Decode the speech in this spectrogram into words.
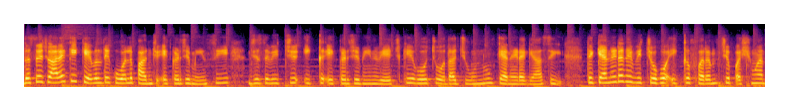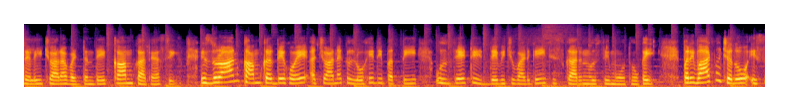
ਦੱਸਿਆ ਜਾ ਰਿਹਾ ਹੈ ਕਿ ਕੇਵਲ ਦੇ ਕੋਲ 5 ਏਕੜ ਜ਼ਮੀਨ ਸੀ, ਜਿਸ ਦੇ ਵਿੱਚ 1 ਏਕੜ ਜ਼ਮੀਨ ਵੇਚ ਕੇ ਉਹ 14 ਜੂਨ ਨੂੰ ਕੈਨੇਡਾ ਗਿਆ ਸੀ ਤੇ ਕੈਨੇਡਾ ਦੇ ਵਿੱਚ ਉਹ ਇੱਕ ਫਰਮ 'ਚ ਪਸ਼ੂਆਂ ਦੇ ਲਈ ਚਾਰਾ ਵੱਢਣ ਦੇ ਕੰਮ ਕਰ ਰਿਹਾ ਸੀ। ਇਸ ਦੌਰਾਨ ਕੰਮ ਕਰਦੇ ਹੋਏ ਅਚਾਨਕ ਲੋਹੇ ਦੀ ਪੱਤੀ ਉਸ ਦੇ ਢਿੱਡ ਦੇ ਵਿੱਚ ਵੜ ਗਈ, ਜਿਸ ਕਾਰਨ ਉਸ ਦੀ ਮੌਤ ਹੋ ਗਈ। ਪਰਿਵਾਰ ਨੂੰ ਜਦੋਂ ਇਸ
